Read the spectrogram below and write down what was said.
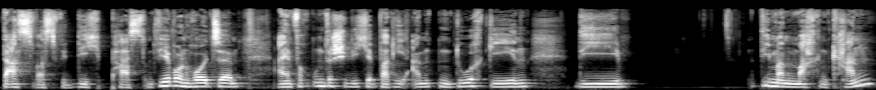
das, was für dich passt. Und wir wollen heute einfach unterschiedliche Varianten durchgehen, die, die man machen kann,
